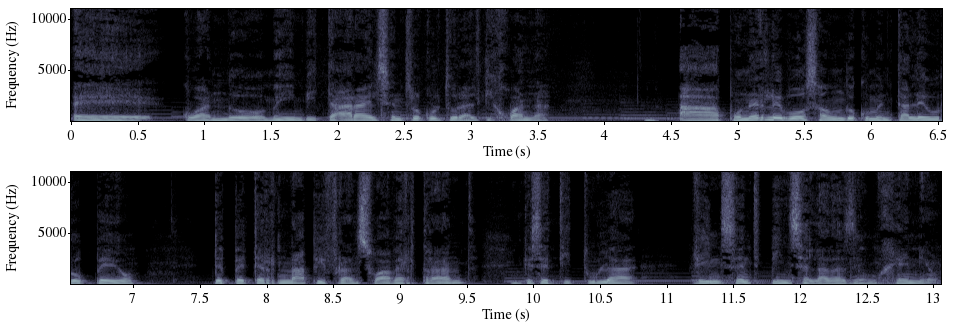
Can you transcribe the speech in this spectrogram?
eh, cuando me invitara el Centro Cultural Tijuana a ponerle voz a un documental europeo de Peter Knapp y François Bertrand que se titula Vincent Pinceladas de un genio.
